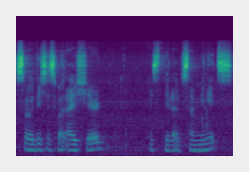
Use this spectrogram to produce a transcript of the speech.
so this is what I shared. I still have some minutes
